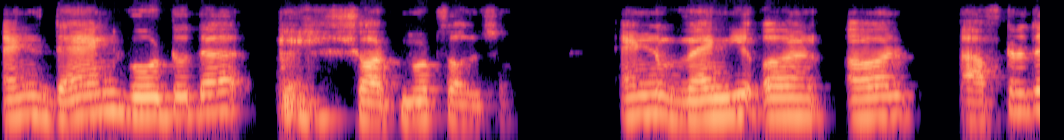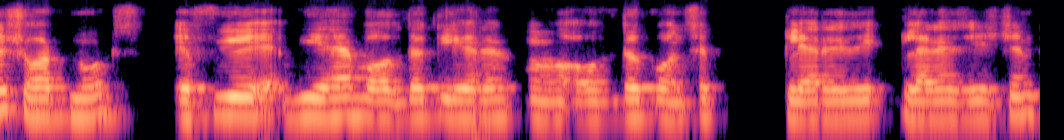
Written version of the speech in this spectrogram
and then go to the short notes also. And when you or after the short notes, if we we have all the clear uh, of the concept clari clarification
